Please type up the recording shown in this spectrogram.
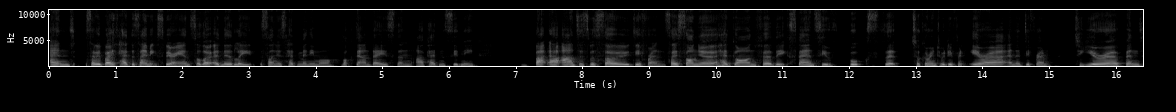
And so we both had the same experience, although admittedly, Sonia's had many more lockdown days than I've had in Sydney. But our answers were so different. So Sonia had gone for the expansive books that took her into a different era and a different to Europe and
